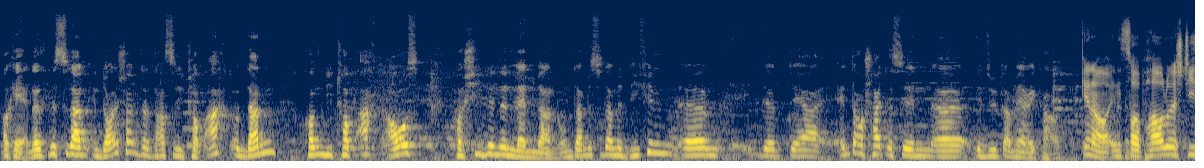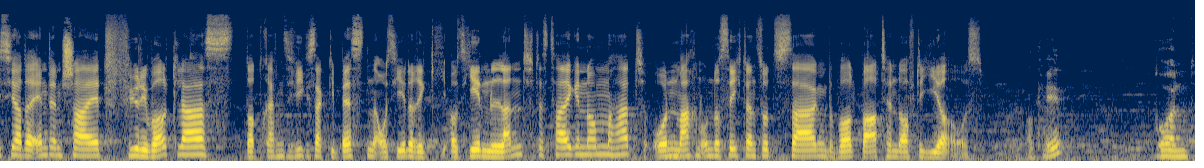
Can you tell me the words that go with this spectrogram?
Okay, dann bist du dann in Deutschland, dann hast du die Top 8 und dann kommen die Top 8 aus verschiedenen Ländern. Und da bist du damit wie vielen? Ähm, der, der Endausscheid ist in, äh, in Südamerika. Genau, in Sao Paulo ist dieses Jahr der Endentscheid für die World Class. Dort treffen sich, wie gesagt, die Besten aus, jeder, aus jedem Land, das teilgenommen hat, und machen unter sich dann sozusagen The World Bartender of the Year aus. Okay. Und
